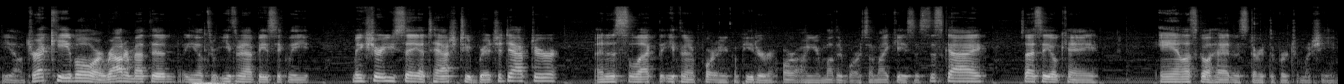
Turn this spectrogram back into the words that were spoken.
you know direct cable or router method, you know through Ethernet basically. Make sure you say attach to bridge adapter and then select the Ethernet port on your computer or on your motherboard. So in my case, it's this guy. So I say okay, and let's go ahead and start the virtual machine.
